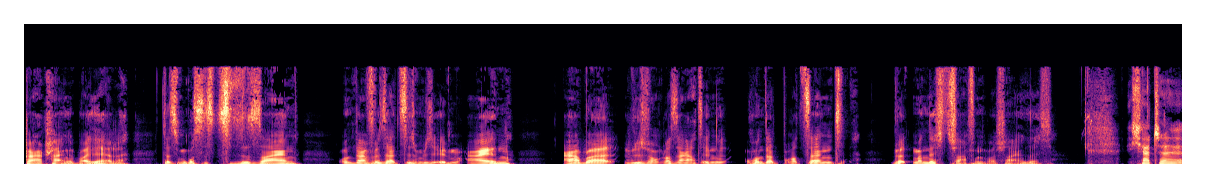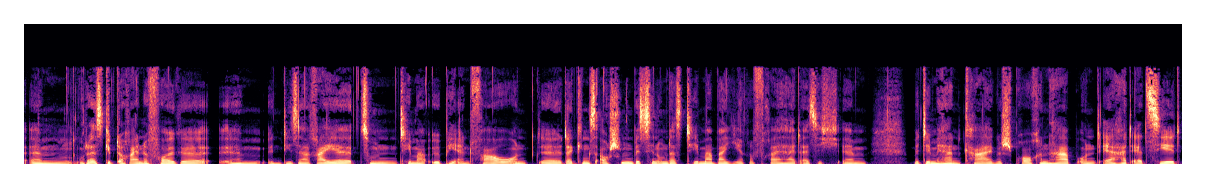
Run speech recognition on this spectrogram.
gar keine Barriere. Das muss das Ziel sein und dafür setze ich mich eben ein, aber wie schon gesagt, in 100 Prozent wird man nicht schaffen wahrscheinlich. Ich hatte, ähm, oder es gibt auch eine Folge ähm, in dieser Reihe zum Thema ÖPNV und äh, da ging es auch schon ein bisschen um das Thema Barrierefreiheit, als ich ähm, mit dem Herrn Karl gesprochen habe und er hat erzählt,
